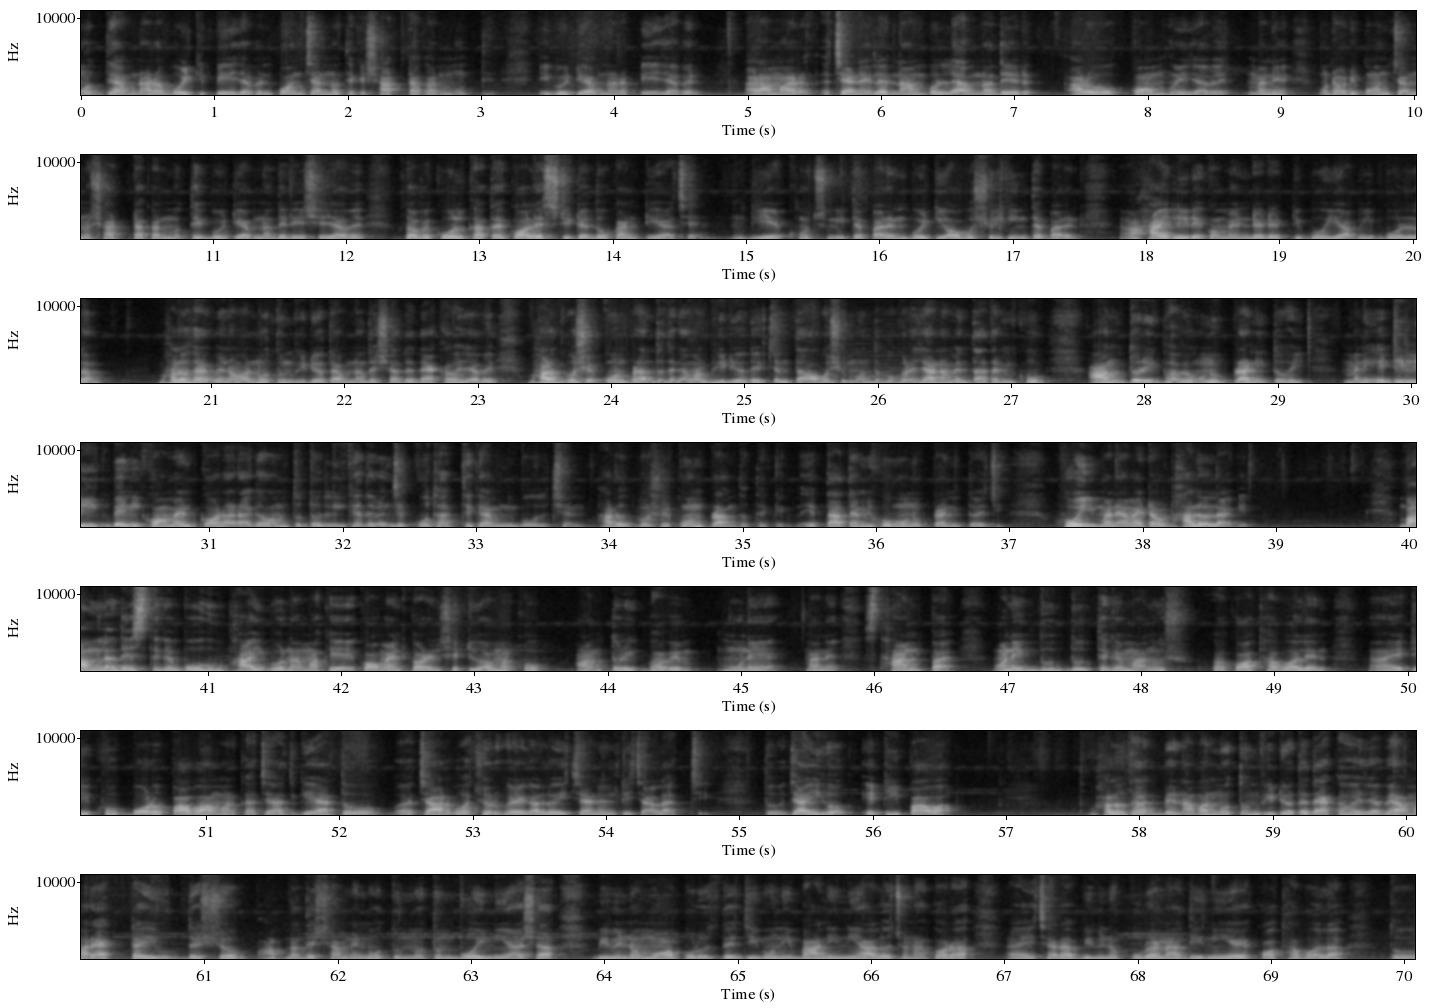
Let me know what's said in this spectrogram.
মধ্যে আপনারা বইটি পেয়ে যাবেন, পঞ্চান্ন থেকে ষাট টাকার মধ্যে এই বইটি আপনারা পেয়ে যাবেন। আর আমার চ্যানেলের নাম বললে আপনাদের আরও কম হয়ে যাবে মানে মোটামুটি পঞ্চান্ন, ষাট টাকার মধ্যে এই বইটি আপনাদের এসে যাবে। তবে কলকাতায় কলেজ স্ট্রিটে দোকানটি আছে, গিয়ে খোঁজ নিতে পারেন, বইটি অবশ্যই কিনতে পারেন। হাইলি রেকমেন্ডেড একটি বই আমি বললাম। ভালো থাকবেন। আমার নতুন ভিডিওতে আপনাদের সাথে দেখা হয়ে যাবে। ভারতবর্ষের কোন প্রান্ত থেকে আমার ভিডিও দেখছেন তা অবশ্যই মন্তব্য করে জানাবেন। তাতে আমি খুব আন্তরিকভাবে অনুপ্রাণিত হই। মানে এটি লিখবেনই। কমেন্ট করার আগে অন্তত লিখে দেবেন যে কোথার থেকে আপনি বলছেন। ভারতবর্ষের কোন প্রান্ত থেকে। তাতে আমি খুব অনুপ্রাণিত হয়েছি। হই মানে আমার এটা ভালো লাগে। বাংলাদেশ থেকে বহু ভাই বোন আমাকে কমেন্ট করেন। সেটিও আমার খুব আন্তরিকভাবে মনে মানে স্থান পায়। অনেক দূর দূর থেকে মানুষ কথা বলেন। এটি খুব বড় পাওয়া আমার কাছে। আজকে এত চার বছর হয়ে গেল এই চ্যানেলটি চালাচ্ছি। তো যাই হোক, এটি পাওয়া। ভালো থাকবেন। আবার নতুন ভিডিওতে দেখা হয়ে যাবে। আমার একটাই উদ্দেশ্য, আপনাদের সামনে নতুন নতুন বই নিয়ে আসা, বিভিন্ন মহাপুরুষদের জীবনী বাণী নিয়ে আলোচনা করা এছাড়া বিভিন্ন পুরাণাদি নিয়ে কথা বলা। তো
